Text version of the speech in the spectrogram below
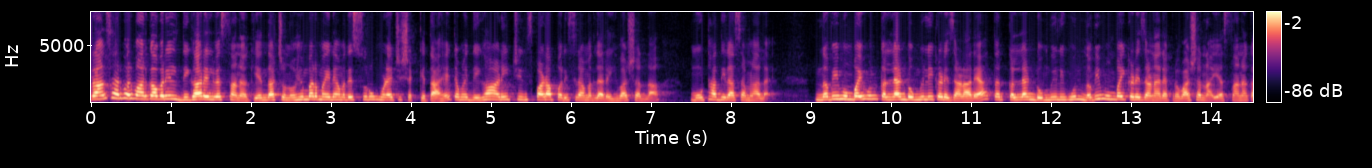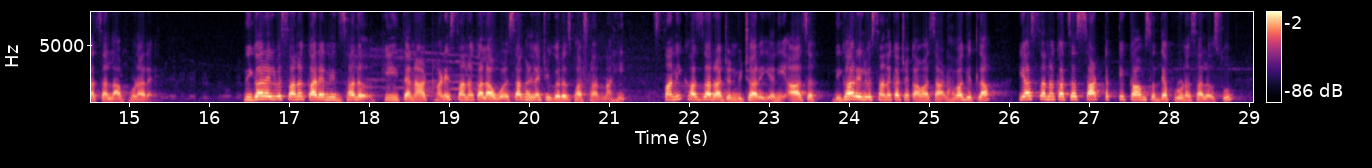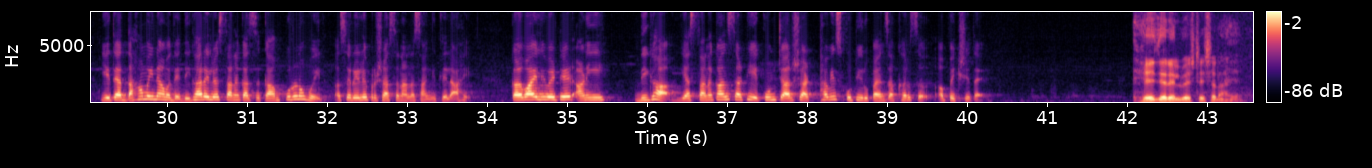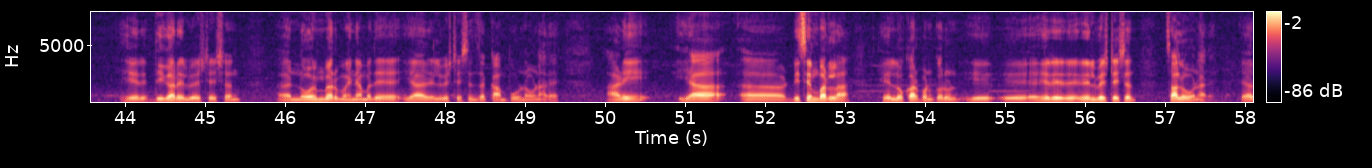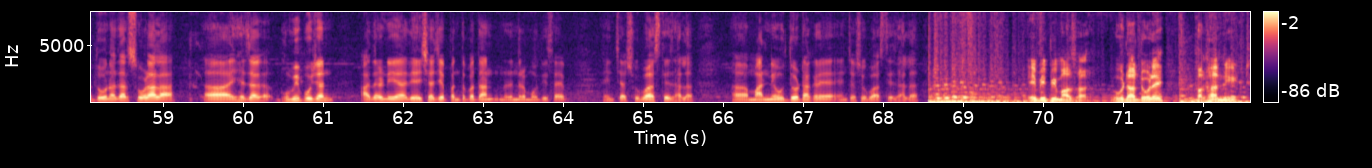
Trans harbour मार्गावरील Digha railway स्थानक यंदाच्या नोव्हेंबर महिन्यामध्ये सुरू होण्याची शक्यता आहे. त्यामुळे दिघा आणि चिंचपाडा परिसरामधल्या रहिवाशांना मोठा दिलासा मिळालाय. नवी मुंबईहून कल्याण डोंबिवलीकडे जाणाऱ्या तर कल्याण डोंबिवलीहून नवी मुंबईकडे जाणाऱ्या प्रवाशांना या स्थानकाचा लाभ होणार आहे. दिघा रेल्वे स्थानक कार्यान्वित झालं की त्यांना ठाणे स्थानकाला वळसा घालण्याची गरज भासणार नाही. स्थानिक खासदार राजन विचारे यांनी आज दिघा रेल्वे स्थानकाच्या कामाचा आढावा घेतला. या स्थानकाचं साठ टक्के काम सध्या पूर्ण झालं असून येत्या दहा महिन्यामध्ये दिघा रेल्वे स्थानकाचं काम पूर्ण होईल असं रेल्वे प्रशासनानं सांगितलेलं आहे. कळवा एलिव्हेटेड आणि दिघा या स्थानकांसाठी एकूण चारशे अठ्ठावीस कोटी रुपयांचा खर्च अपेक्षित आहे. हे जे रेल्वे स्टेशन आहे हे दिघा रेल्वे स्टेशन नोव्हेंबर महिन्यामध्ये या रेल्वे स्टेशनचं काम पूर्ण होणार आहे. आणि ह्या डिसेंबरला हे लोकार्पण करून ही हे हे रे- रेल्वे स्टेशन चालू होणार आहे. दोन हजार सोळाला ह्याचं भूमिपूजन आदरणीय देशाचे पंतप्रधान नरेंद्र मोदी साहेब यांच्या शुभ हस्ते झालं. मान्य माननीय उद्धव ठाकरे यांच्या शुभ हस्ते झालं. एबीपी माझा. उघडा डोळे बघा नीट.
